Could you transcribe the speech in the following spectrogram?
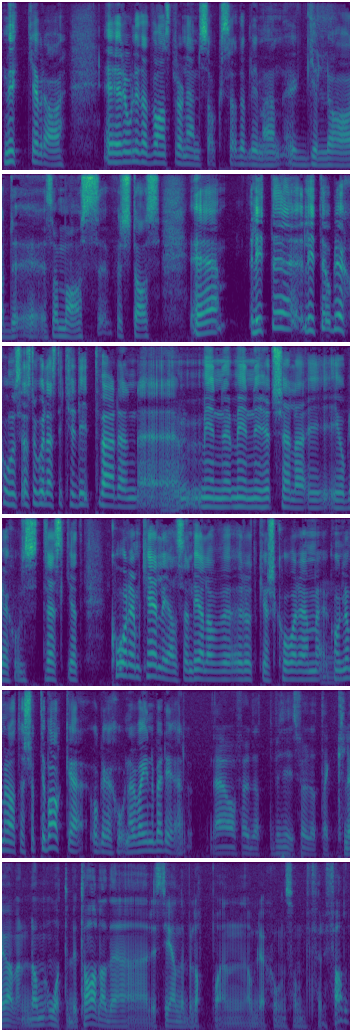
Mycket bra. Eh, roligt att Vansbro nämns också. Då blir man glad eh, som mas förstås. Eh, Lite, lite obligations... Jag stod och läste Kreditvärlden, eh, min, min nyhetskälla i, i obligationsträsket. Corem Kelly, alltså en del av Rutgers Corem mm. konglomerat, har köpt tillbaka obligationer. Vad innebär det? Ja, för detta, precis, för detta Klövern. De återbetalade resterande belopp på en obligation som förfall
